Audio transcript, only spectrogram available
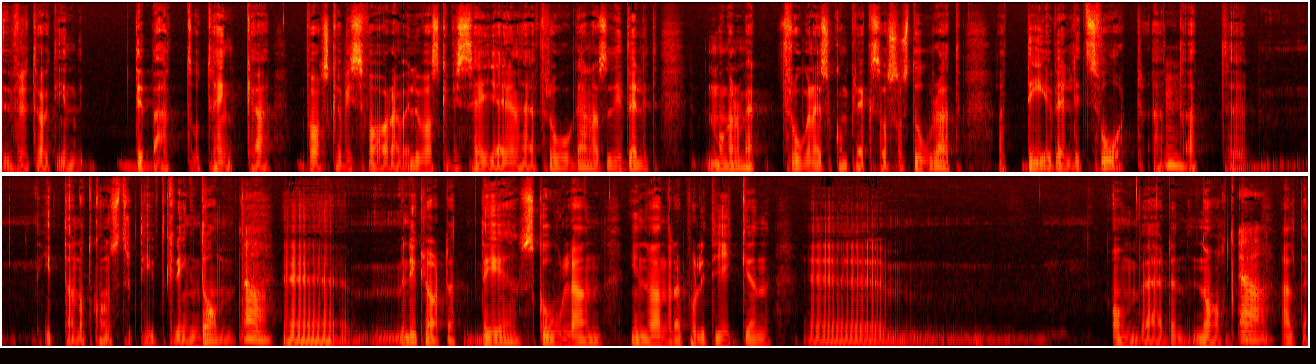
överhuvudtaget i en debatt och tänka vad ska vi svara eller vad ska vi säga i den här frågan. Alltså det är väldigt, många av de här frågorna är så komplexa och så stora att, att det är väldigt svårt att, mm. att uh, hitta något konstruktivt kring dem. Ja. Uh, men det är klart att det, skolan, invandrarpolitiken, uh, omvärlden, NATO, ja. allt det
